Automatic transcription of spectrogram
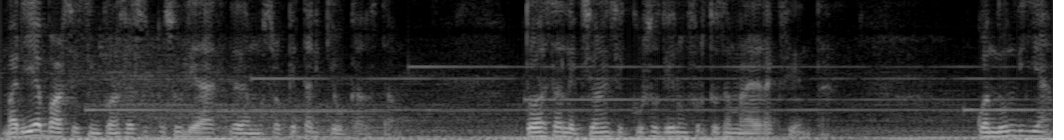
María Barcy, sin conocer sus posibilidades, le demostró qué tan equivocado estaba. Todas estas lecciones y cursos dieron frutos de manera accidental. Cuando un día,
